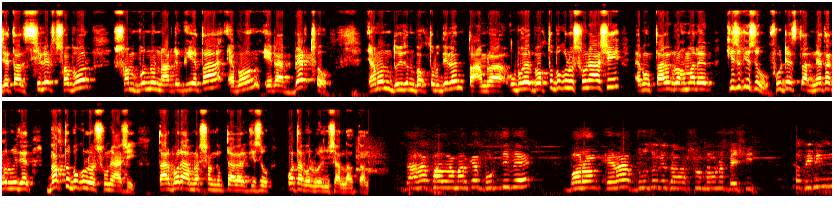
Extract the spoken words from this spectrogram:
যে তার সিলেট সফর সম্পূর্ণ নাটকীয়তা এবং এটা ব্যর্থ। এমন দুইজন বক্তব্য দিলেন, তো আমরা উভয়ের বক্তব্যগুলো শুনে আসি এবং তারেক রহমানের কিছু কিছু ফুটেজ তার নেতাকর্মীদের বক্তব্যগুলো শুনে আসি। তারপরে আমরা সংক্ষিপ্ত আকারে কিছু কথা বলব ইনশাআল্লাহ তাআলা। যারা পাল্লামার্কে ভোট দিবে, বরং এরা দুজনে যাওয়ার সম্ভাবনা বেশি। বিভিন্ন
